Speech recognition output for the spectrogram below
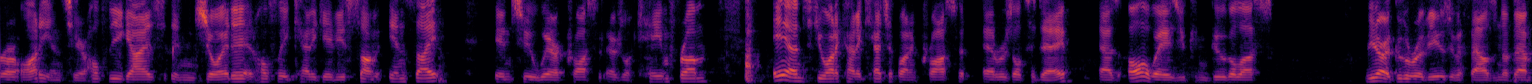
for our audience here. Hopefully, you guys enjoyed it, and hopefully, it kind of gave you some insight into where CrossFit Edwardsville came from. And if you want to kind of catch up on CrossFit Edwardsville today, as always, you can Google us. Read our Google reviews. We have a thousand of them.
